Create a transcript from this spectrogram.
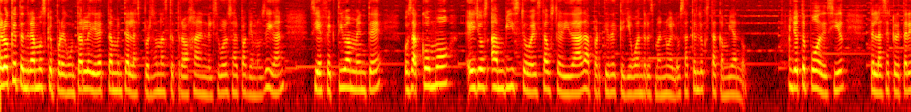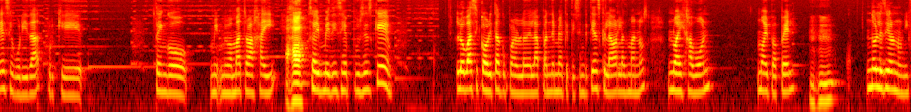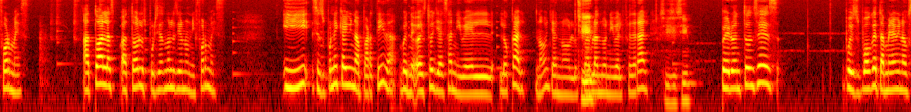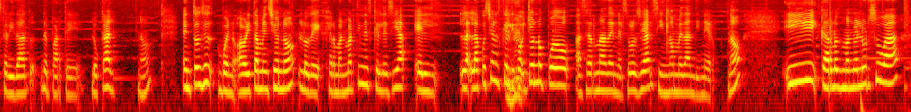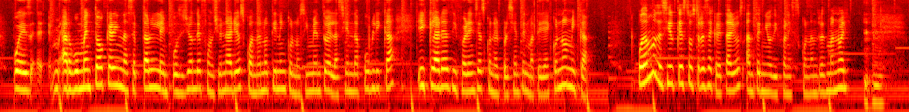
creo que tendríamos que preguntarle directamente a las personas que trabajan en el Seguro Social para que nos digan si efectivamente, o sea, cómo ellos han visto esta austeridad a partir de que llegó Andrés Manuel, o sea, qué es lo que está cambiando. Yo te puedo decir de la Secretaría de Seguridad, porque tengo, mi, mi mamá trabaja ahí, Ajá. o sea, y me dice, pues es que lo básico ahorita por lo de la pandemia que te dicen, te tienes que lavar las manos, no hay jabón, no hay papel, no les dieron uniformes. A, todas las, a todos los policías no les dieron uniformes. Y se supone que hay una partida. Bueno, esto ya es a nivel local, ¿no? Ya no lo estoy Sí. hablando a nivel federal. Sí, sí, sí. Pero entonces, pues supongo que también hay una austeridad de parte local, ¿no? Entonces, bueno, ahorita mencionó lo de Germán Martínez que él decía, el, la, la cuestión es que él dijo, yo no puedo hacer nada en el Seguro Social si no me dan dinero, ¿no? Y Carlos Manuel Ursúa, pues eh, argumentó que era inaceptable la imposición de funcionarios cuando no tienen conocimiento de la hacienda pública y claras diferencias con el presidente en materia económica. Podemos decir que estos tres secretarios han tenido diferencias con Andrés Manuel.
